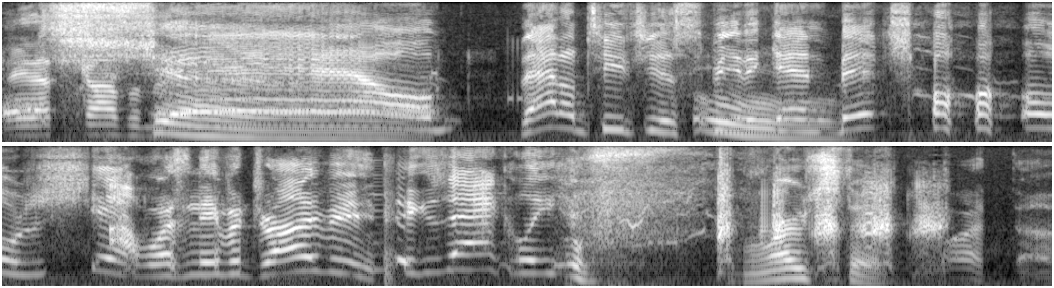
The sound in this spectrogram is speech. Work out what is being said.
hey, that's a compliment. Shit. Damn. That'll teach you to speed again, bitch. Oh shit. I wasn't even driving. Exactly. Roasted. What the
